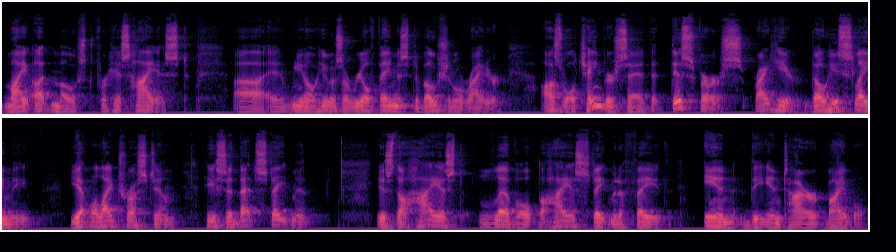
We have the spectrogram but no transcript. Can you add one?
My Utmost for His Highest, uh, and you know, he was a real famous devotional writer. Oswald Chambers said that this verse right here, though he slay me, yet will I trust him, he said that statement is the highest level, the highest statement of faith in the entire Bible.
